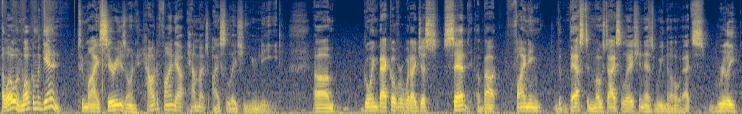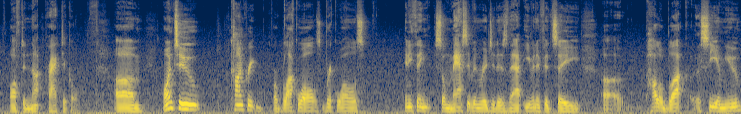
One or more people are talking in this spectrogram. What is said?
Hello and welcome again to my series on how to find out how much isolation you need. Um, going back over what I just said about finding the best and most isolation, as we know, that's really often not practical. Um, onto concrete or block walls, brick walls, anything so massive and rigid as that, even if it's a uh, hollow block, a CMU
